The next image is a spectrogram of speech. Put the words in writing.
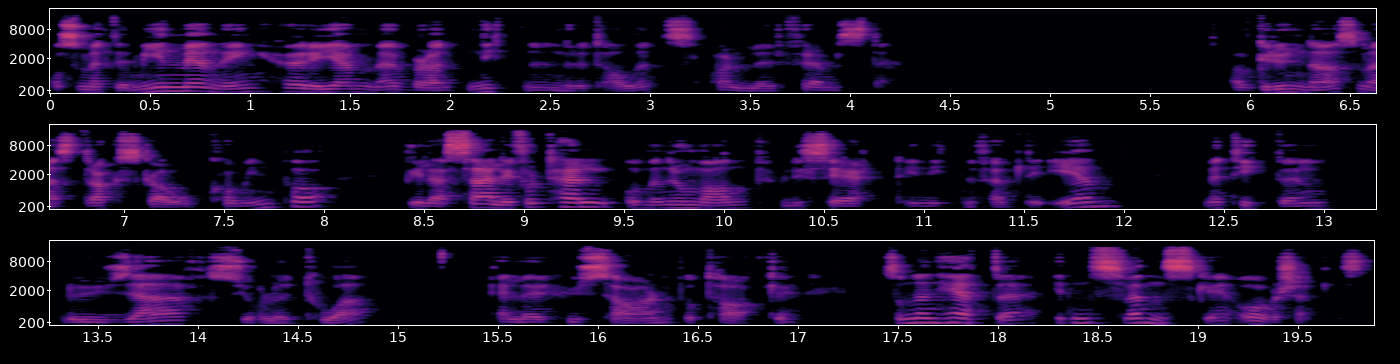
og som etter min mening hører hjemme blant 1900-tallets aller fremste. Av grunner som jeg straks skal komme inn på, vil jeg særlig fortelle om en roman publisert i 1951 med tittelen Le Husard sur le toit, eller Husaren på taket, som den heter i den svenske oversettelsen.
